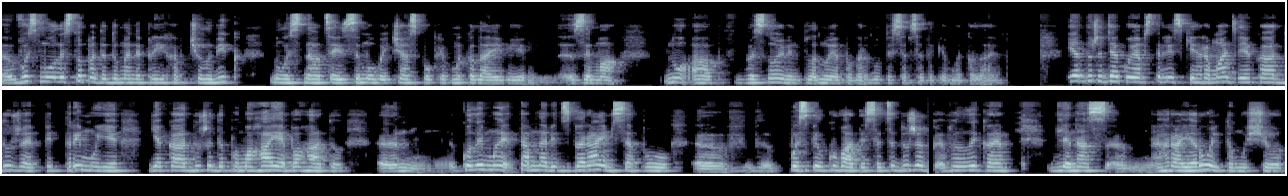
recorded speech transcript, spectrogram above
Е, 8 листопада до мене приїхав чоловік, ну ось на цей зимовий час, поки в Миколаєві зима. Ну а весною він планує повернутися все-таки в Миколаїв. Я дуже дякую австралійській громаді, яка дуже підтримує, яка дуже допомагає багато. Ем, Коли ми там навіть збираємося по, е, поспілкуватися, це дуже велика для нас ем, грає роль, тому що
